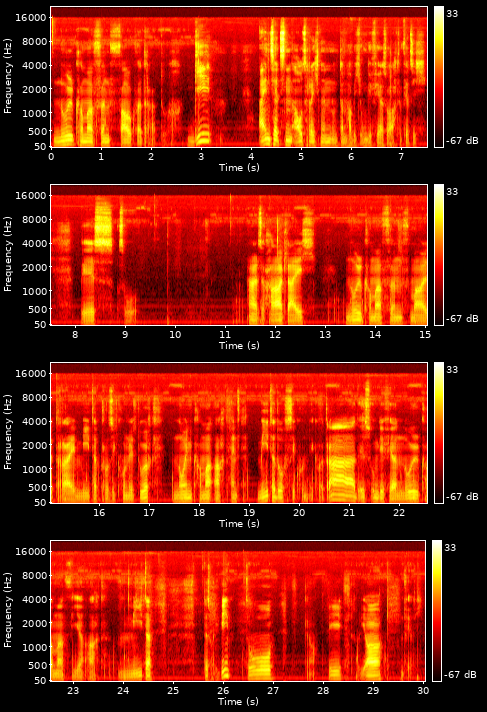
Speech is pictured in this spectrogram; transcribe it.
0,5 v Quadrat durch g einsetzen, ausrechnen und dann habe ich ungefähr so 48 bis so. Also h gleich 0,5 mal 3 Meter pro Sekunde durch 9,81 Meter durch Sekunde Quadrat ist ungefähr 0,48 Meter. Das war die B. So, genau, B, das war die A und fertig.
